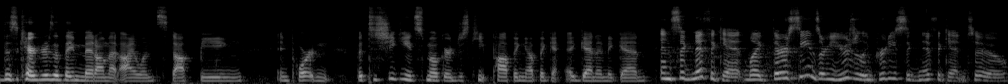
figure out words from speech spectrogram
The characters that they met on that island stop being important. But Tashigi and Smoker just keep popping up again, again and again. And significant. Like their scenes are usually pretty significant too.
